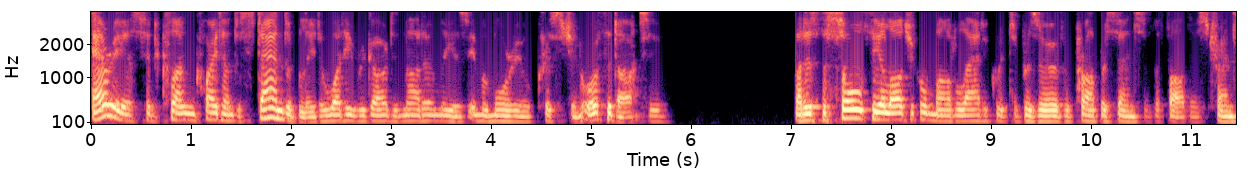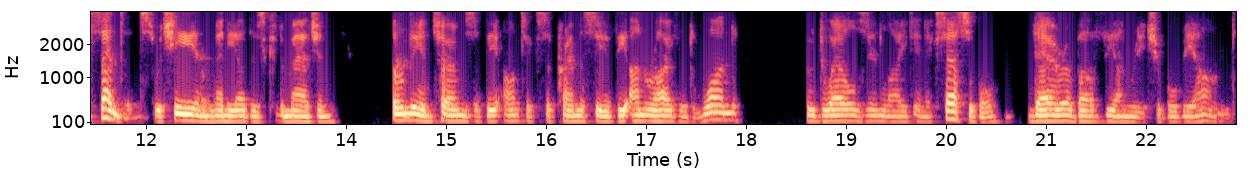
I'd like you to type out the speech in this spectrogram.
Arius had clung quite understandably to what he regarded not only as immemorial Christian orthodoxy, but as the sole theological model adequate to preserve a proper sense of the Father's transcendence, which he and many others could imagine only in terms of the ontic supremacy of the unrivaled one who dwells in light inaccessible, there above the unreachable beyond.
